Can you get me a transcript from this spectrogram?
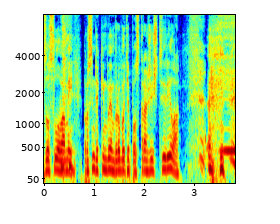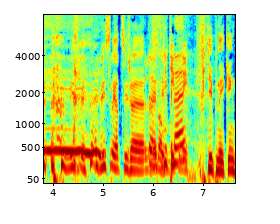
so slovami, prosím ťa, kým budem v robote, postražiš Cyrila. Mysli, mysliac si, že To je som vtipné. vtipný king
